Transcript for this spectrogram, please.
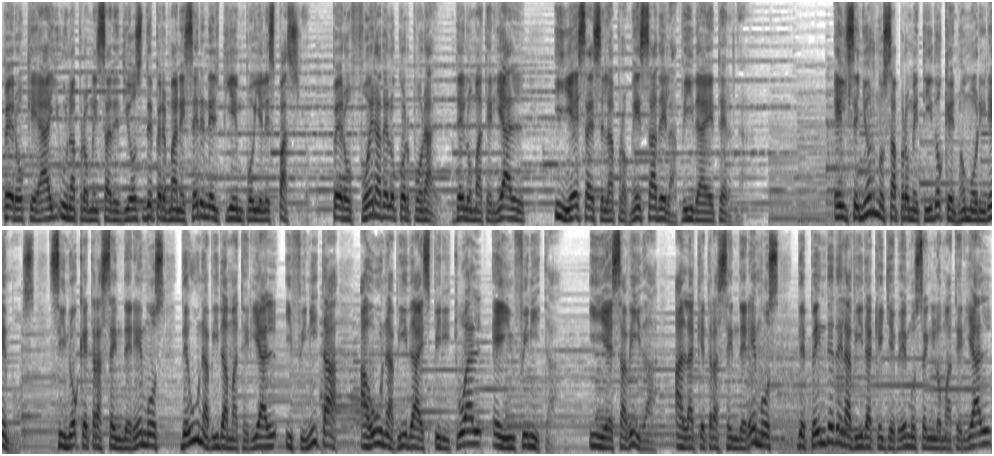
pero que hay una promesa de Dios de permanecer en el tiempo y el espacio, pero fuera de lo corporal, de lo material, y esa es la promesa de la vida eterna. El Señor nos ha prometido que no moriremos, sino que trascenderemos de una vida material y finita a una vida espiritual e infinita. Y esa vida a la que trascenderemos depende de la vida que llevemos en lo material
